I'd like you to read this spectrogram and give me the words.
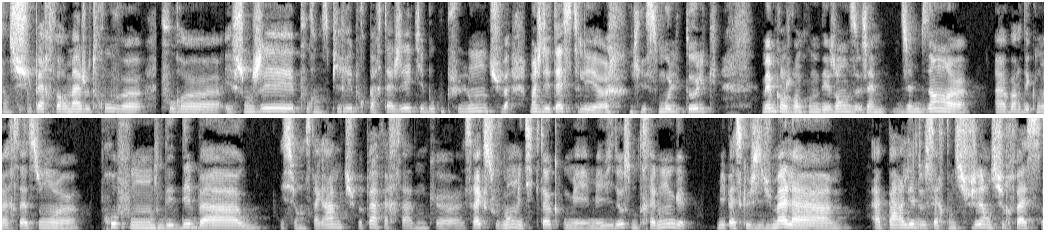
un, super format, je trouve, euh, pour échanger, pour inspirer, pour partager, qui est beaucoup plus long. Tu vas... Moi, je déteste les, les small talk. Même quand je rencontre des gens, j'aime bien avoir des conversations profondes ou des débats. Ou... Et sur Instagram, tu peux pas faire ça. Donc, c'est vrai que souvent, mes TikTok ou mes, mes vidéos sont très longues mais parce que j'ai du mal à, à, parler de certains sujets en surface.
